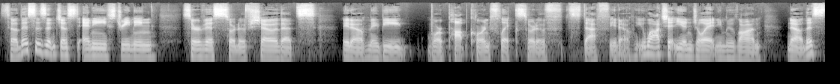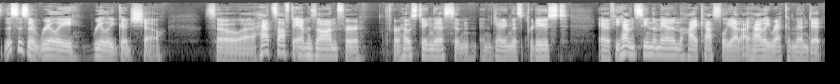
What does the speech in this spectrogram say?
So this isn't just any streaming service sort of show that's, you know, maybe more popcorn flick sort of stuff. You know, you watch it, you enjoy it, and you move on. No, this this is a really really good show. So uh, hats off to Amazon for for hosting this and and getting this produced. And if you haven't seen The Man in the High Castle yet, I highly recommend it.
